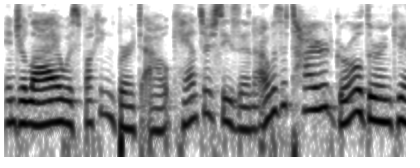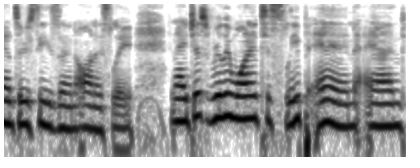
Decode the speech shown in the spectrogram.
in July I was fucking burnt out. Cancer season. I was a tired girl during cancer season, honestly. And I just really wanted to sleep in and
